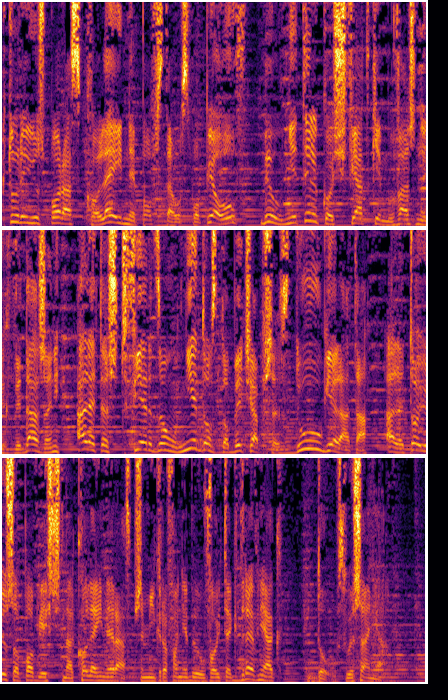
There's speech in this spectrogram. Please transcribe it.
który już po raz kolejny powstał z popiołów, był nie tylko świadkiem ważnych wydarzeń, ale też twierdzą nie do zdobycia przez długie lata. Ale to już opowieść na kolejny raz. Przy mikrofonie był Wojtek Drewniak. Do usłyszenia.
